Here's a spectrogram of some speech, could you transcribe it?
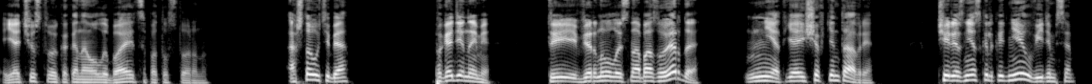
Я чувствую, как она улыбается по ту сторону. А что у тебя? Погоди, Нэми, ты вернулась на базу Эрда? Нет, я еще в Кентавре. Через несколько дней увидимся.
